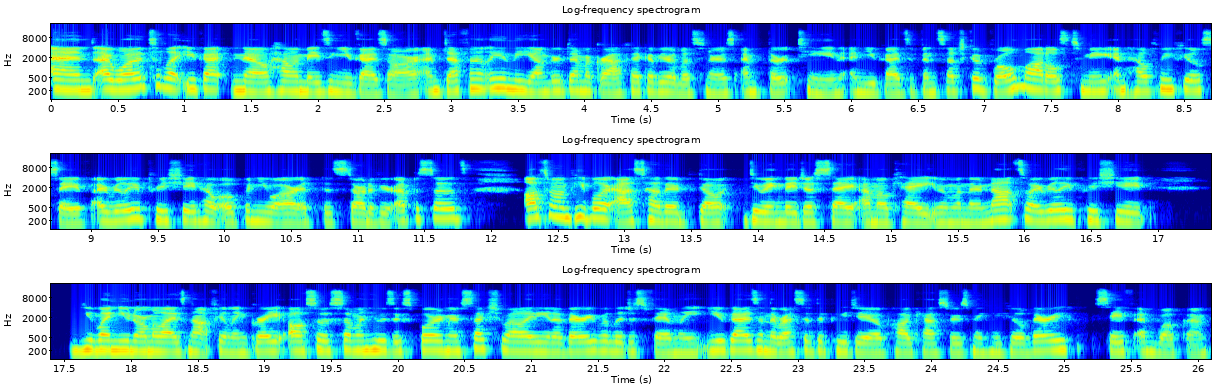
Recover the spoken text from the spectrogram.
And I wanted to let you guys know how amazing you guys are. I'm definitely in the younger demographic of your listeners. I'm 13, and you guys have been such good role models to me and helped me feel safe. I really appreciate how open you are at the start of your episodes. Often, when people are asked how they're do- doing, they just say, I'm okay, even when they're not. So I really appreciate you when you normalize not feeling great. Also, as someone who is exploring their sexuality in a very religious family, you guys and the rest of the PJO podcasters make me feel very safe and welcome.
